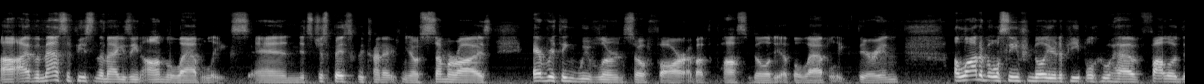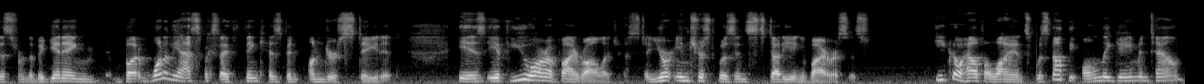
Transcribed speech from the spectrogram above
Uh, I have a massive piece in the magazine on the lab leaks, and it's just basically trying to you know summarize everything we've learned so far about the possibility of the lab leak theory. And a lot of it will seem familiar to people who have followed this from the beginning, but one of the aspects that I think has been understated is if you are a virologist and your interest was in studying viruses, EcoHealth Alliance was not the only game in town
